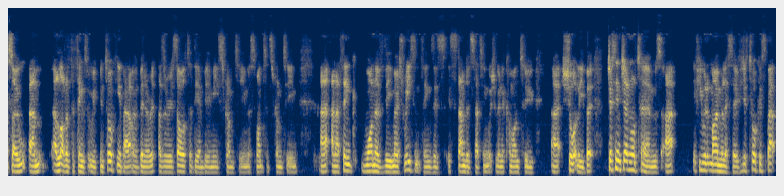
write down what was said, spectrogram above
So um, a lot of the things that we've been talking about have been a, as a result of the NBME Scrum team, the sponsored Scrum team. Uh, and I think one of the most recent things is, is standard setting, which we're going to come on to uh, shortly. But just in general terms, uh, if you wouldn't mind, Melissa, if you just talk us about,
